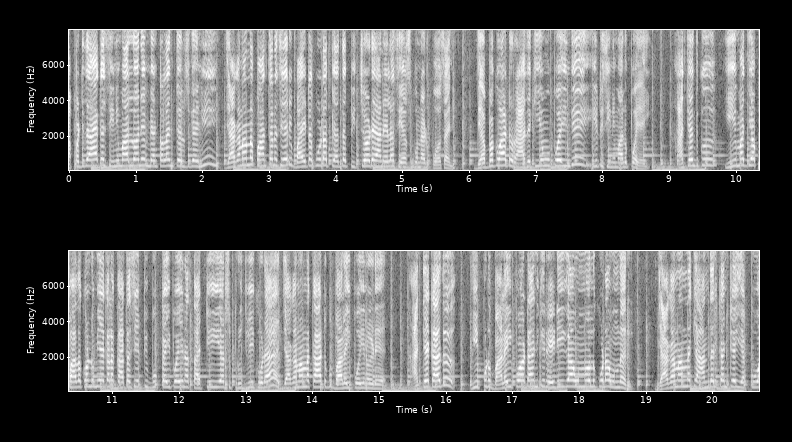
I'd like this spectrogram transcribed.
అప్పటిదాకా సినిమాల్లోనే మెంటలని తెలుసు కానీ జగనన్న పంచన చేరి బయట కూడా పెద్ద పిచ్చోడే అనేలా చేసుకున్నాడు పోసాని. దెబ్బకు వాటు రాజకీయం పోయింది ఇటు సినిమాలు పోయాయి. అంతెందుకు? ఈ మధ్య పదకొండు మేకల కథ చెప్పి బుక్ అయిపోయిన థర్టీ ఇయర్స్ పృథ్వీ కూడా జగనన్న కాటుకు బలైపోయినోడే. అంతేకాదు ఇప్పుడు బలైపోవడానికి రెడీగా ఉన్నోళ్ళు కూడా ఉన్నారు. జగనన్నకి అందరికంటే ఎక్కువ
